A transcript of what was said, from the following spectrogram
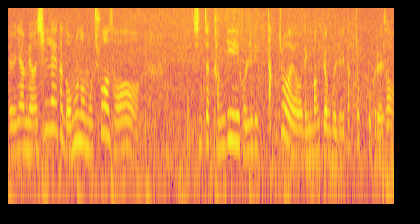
왜냐면 실내가 너무너무 추워서 진짜 감기 걸리기 딱 좋아요. 냉방병 걸리기 딱 좋고 그래서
